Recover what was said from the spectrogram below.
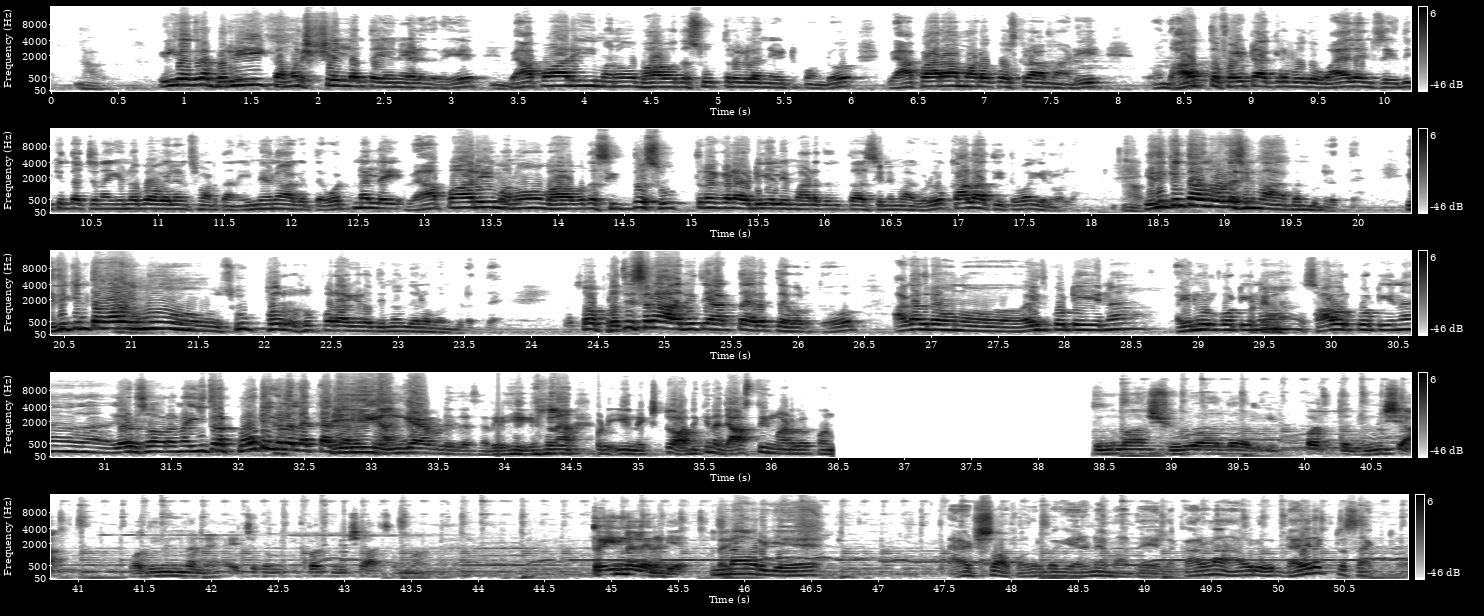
ಇಲ್ಲದ್ರೆ ಬರೀ ಕಮರ್ಷಿಯಲ್ ಅಂತ ಏನು ಹೇಳಿದ್ರೆ ವ್ಯಾಪಾರಿ ಮನೋಭಾವದ ಸೂತ್ರಗಳನ್ನು ಇಟ್ಕೊಂಡು ವ್ಯಾಪಾರ ಮಾಡೋಕ್ಕೋಸ್ಕರ ಮಾಡಿ ಒಂದು ಹತ್ತು ಫೈಟ್ ಹಾಕಿರ್ಬೋದು ವಯಲೆನ್ಸ್ ಇದಕ್ಕಿಂತ ಚೆನ್ನಾಗಿ ಇನ್ನೊಬ್ಬ ವೈಲೆನ್ಸ್ ಮಾಡ್ತಾನೆ ಇನ್ನೇನೋ ಆಗುತ್ತೆ. ಒಟ್ಟಿನಲ್ಲಿ ವ್ಯಾಪಾರಿ ಮನೋಭಾವದ ಸಿದ್ಧ ಸೂತ್ರಗಳ ಅಡಿಯಲ್ಲಿ ಮಾಡಿದಂಥ ಸಿನಿಮಾಗಳು ಕಾಲಾತೀತವಾಗಿರೋಲ್ಲ. ಇದಕ್ಕಿಂತ ಒಂದು ಒಳ್ಳೆ ಸಿನಿಮಾ ಬಂದ್ಬಿಟ್ಟಿರುತ್ತೆ. ಇದಕ್ಕಿಂತ ಇನ್ನೂ ಸೂಪರ್ ಸೂಪರ್ ಆಗಿರೋದು ಇನ್ನೊಂದೇನೋ ಬಂದ್ಬಿಡುತ್ತೆ. ಸೊ ಪ್ರತಿ ಸಲ ಆ ರೀತಿ ಆಗ್ತಾ ಇರುತ್ತೆ ಹೊರತು. ಹಾಗಾದ್ರೆ ಅವನು ಐದು ಕೋಟಿನ ಐನೂರು ಕೋಟಿನ ಸಾವಿರ ಕೋಟಿನ ಎರಡು ಸಾವಿರನ ಈ ತರ ಕೋಟಿಗಳ ಲೆಕ್ಕ ಈಗ ಹಂಗೆ ಆಗ್ಬಿಟ್ಟಿದೆ ಸರ್. ಈಗೆಲ್ಲ ಈ ನೆಕ್ಸ್ಟ್ ಅದಕ್ಕಿಂತ ಜಾಸ್ತಿ ಮಾಡ್ಬೇಕು ಅಂತ. ಸಿನಿಮಾ ಶುರು ಆದ ಇಪ್ಪತ್ತು ನಿಮಿಷ ಮೊದಲಿಂದನೇ ಹೆಚ್ಚು ಕಮ್ಮಿ ಇಪ್ಪತ್ತು ನಿಮಿಷ ಆ ಸಿನಿಮಾ ಟ್ರೈನ್ನಲ್ಲೇ ನಡೆಯುತ್ತೆ ಅವ್ರಿಗೆ ಹ್ಯಾಟ್ಸ್ ಆಫ್ ಅದ್ರ ಬಗ್ಗೆ ಎರಡನೇ ಮಾತೇ ಇಲ್ಲ. ಕಾರಣ ಅವರು ಡೈರೆಕ್ಟರ್ಸ್ ಆ್ಯಕ್ಟರ್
